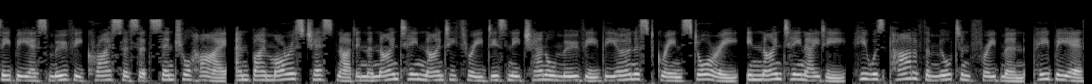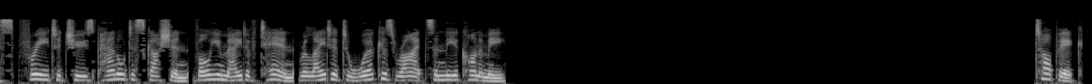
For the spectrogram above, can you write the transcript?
CBS movie Crisis at Central High, and by Morris Chestnut in the 1993 Disney Channel movie The Ernest Green Story. In 1980, he was part of the Milton Friedman PBS Free to Choose panel discussion Volume 8 of 10 related to workers' rights and the economy. Topic:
